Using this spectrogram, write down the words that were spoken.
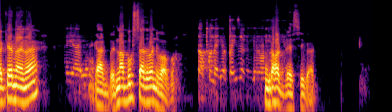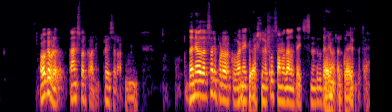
ఓకే నాయన? అయ్యా అయ్యా గాడ్ నా బుక్స్ చదవండి బాబు. Praise God bless you God. Okay brother thanks for calling. Praise ధన్యవాదాలు సార్ ఇప్పటి వరకు అనేక ప్రశ్నలకు థ్యాంక్ యూ ధన్యవాదాలు.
